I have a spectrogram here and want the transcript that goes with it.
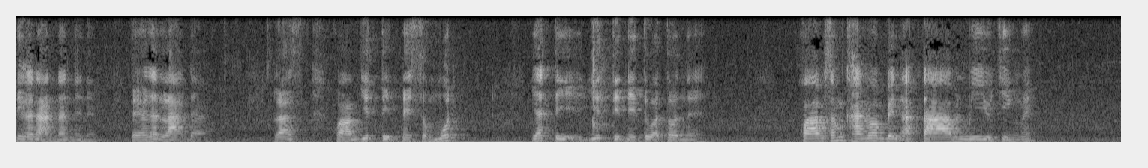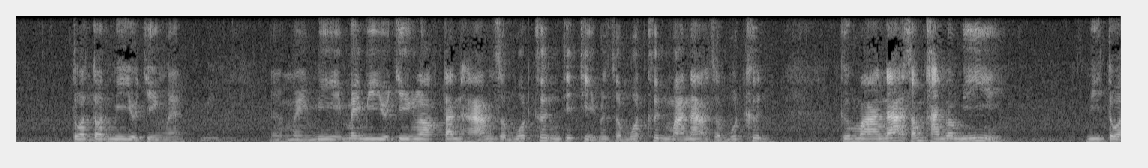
นี่ขนาดนั้นเลยนะแต่ท่านละได้ละความยึดติดในสมมุติยติยึดติดในตัวตนเนี่ยความสำคัญว่าเป็นอัตตา มันมีอยู่จริงไหม ตัวตนมีอยู่จริงไหมไม่มีไม่มีอยู่จริงหรอกตัณหามันสมมุติขึ้น ทิฏฐิมันสมมุติขึ้นมานะสมมุติขึ้น คือมานะสำคัญว่ามี มีตัว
